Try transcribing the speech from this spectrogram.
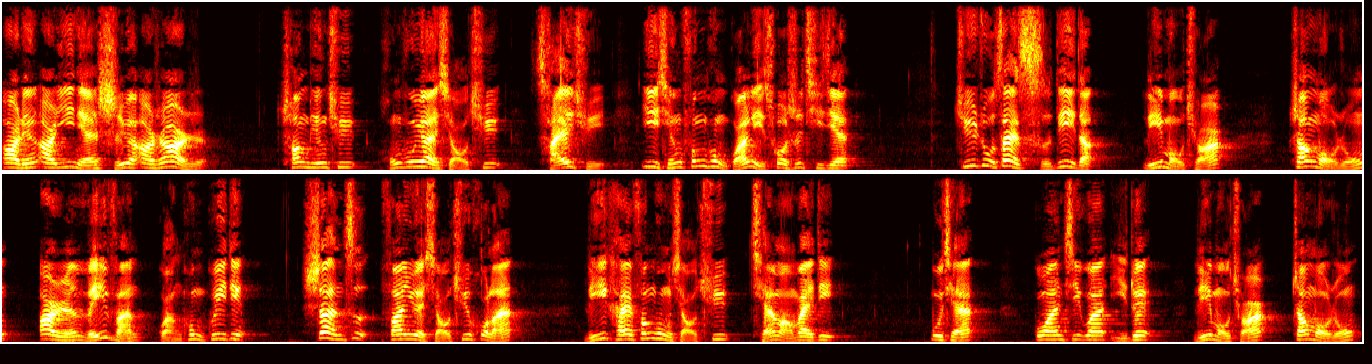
二零二一年十月二十二日，昌平区鸿福苑小区采取疫情风控管理措施期间，居住在此地的。李某全、张某荣二人违反管控规定，擅自翻越小区护栏，离开风控小区前往外地。目前，公安机关已对李某全、张某荣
